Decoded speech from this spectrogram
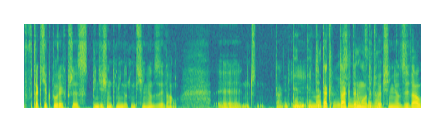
w trakcie których przez 50 minut nikt się nie odzywał. Tak, ten, i, ten i tak, tak ten młody człowiek się nie odzywał,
